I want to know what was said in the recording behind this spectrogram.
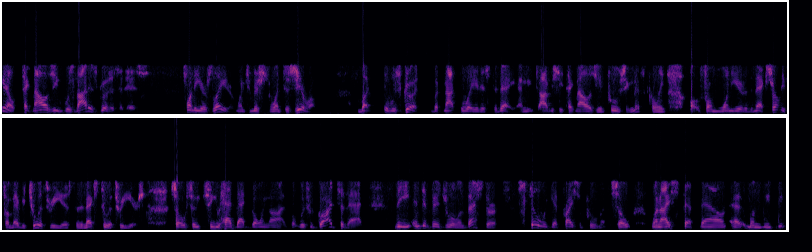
you know, technology was not as good as it is 20 years later when commissions went to zero but it was good, but not the way it is today. I mean, obviously, technology improves significantly uh, from one year to the next, certainly from every two or three years to the next two or three years. So, so, so you had that going on. But with regard to that, the individual investor still would get price improvement. So when I stepped down, at, when we,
